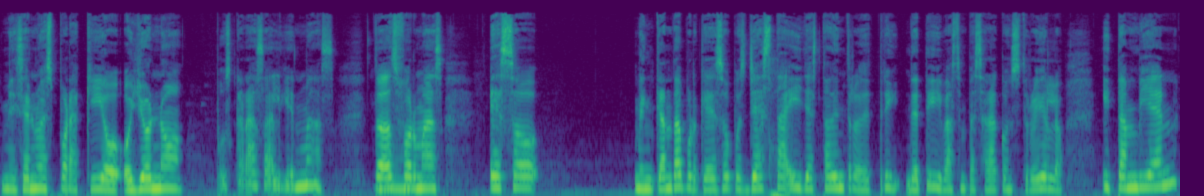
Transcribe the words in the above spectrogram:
y me dice no es por aquí o yo no? buscarás a alguien más. De todas formas, eso me encanta porque eso pues ya está ahí, ya está dentro de ti, de ti y vas a empezar a construirlo. Y también,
